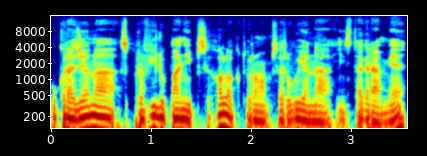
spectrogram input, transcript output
ukradziona z profilu pani psycholog, którą obserwuję na Instagramie.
